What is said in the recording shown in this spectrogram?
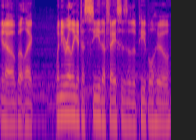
you know, but like when you really get to see the faces of the people who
